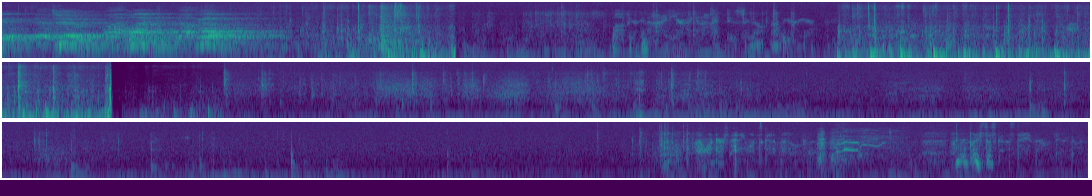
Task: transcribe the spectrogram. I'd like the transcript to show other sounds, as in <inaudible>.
Everybody's just gonna stay in their own territory.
